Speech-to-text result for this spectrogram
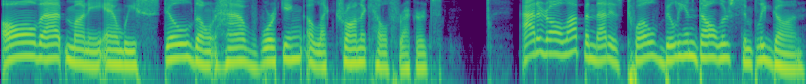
All that money, and we still don't have working electronic health records. Add it all up, and that is $12 billion simply gone.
